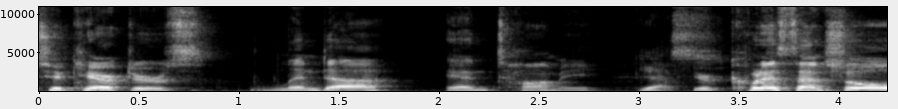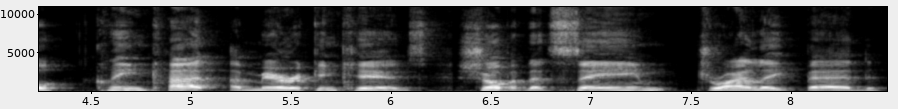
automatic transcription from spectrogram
Two characters, Linda and Tommy. Yes. Your quintessential, clean cut American kids show up at that same dry lake bed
